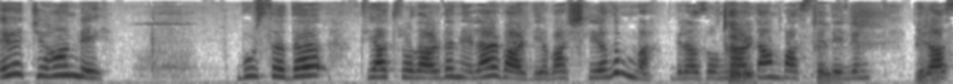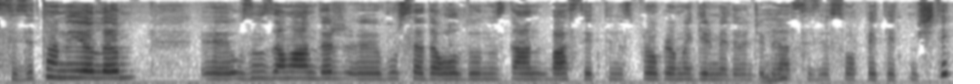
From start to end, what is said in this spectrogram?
Evet Cihan Bey, Bursa'da tiyatrolarda neler var diye başlayalım mı? Biraz onlardan Tabii, bahsedelim, tabii. biraz sizi tanıyalım. Ee, uzun zamandır e, Bursa'da olduğunuzdan bahsettiğiniz programa girmeden önce biraz sizle sohbet etmiştik.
